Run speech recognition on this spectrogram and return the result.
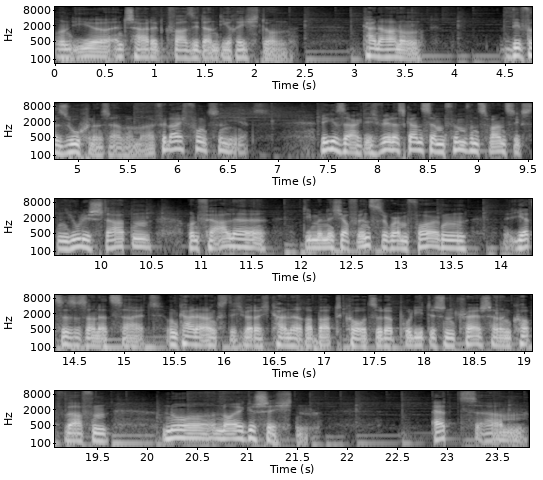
und ihr entscheidet quasi dann die Richtung. Keine Ahnung. Wir versuchen es einfach mal. Vielleicht funktioniert's. Wie gesagt, ich will das Ganze am 25. Juli starten und für alle, die mir nicht auf Instagram folgen, Jetzt ist es an der Zeit. Und keine Angst, ich werde euch keine Rabattcodes oder politischen Trash an den Kopf werfen, nur neue Geschichten. At ähm,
